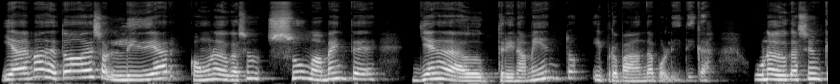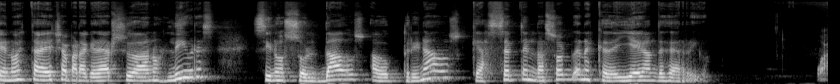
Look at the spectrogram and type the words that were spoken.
Y además de todo eso, lidiar con una educación sumamente llena de adoctrinamiento y propaganda política. Una educación que no está hecha para crear ciudadanos libres, sino soldados adoctrinados que acepten las órdenes que llegan desde arriba. Wow.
